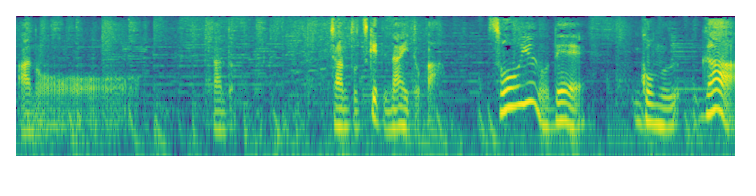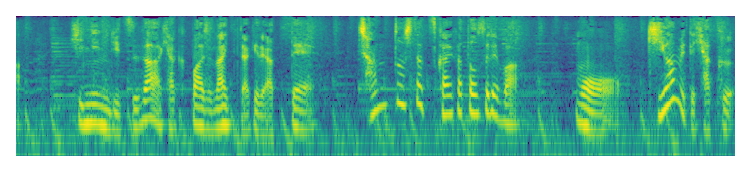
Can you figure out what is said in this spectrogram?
あのー、なんだちゃんとつけてないとか、そういうので、ゴムが、否認率が100%じゃないってだけであって、ちゃんとした使い方をすれば、もう、極めて100。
